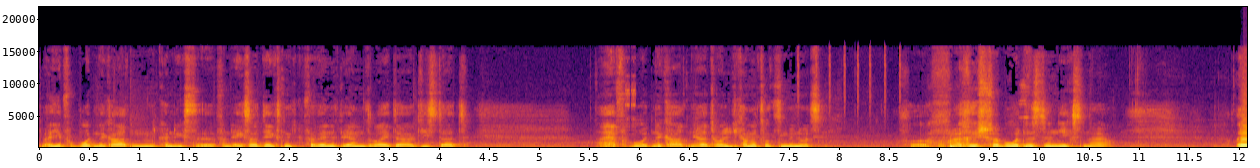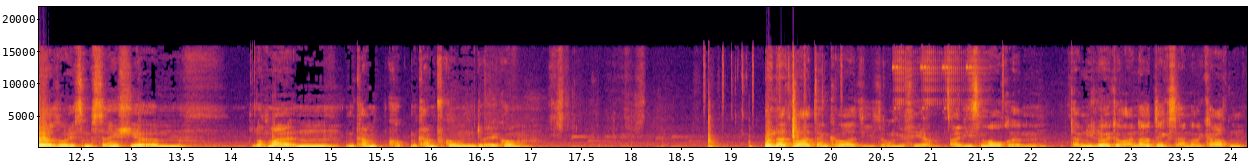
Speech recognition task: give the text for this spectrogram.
weil hier verbotene Karten können nichts äh, von extra Decks nicht verwendet werden und so weiter, dies, das. Ah ja, verbotene Karten. Ja, toll, die kann man trotzdem benutzen. So, richtig verboten ist der nächste, naja. Ah ja, so, jetzt müsste eigentlich hier ähm, nochmal ein, ein, Kampf, ein Kampf kommen, ein Duell kommen. Und das war dann quasi so ungefähr. Aber diesmal auch, ähm, da haben die Leute auch andere Decks, andere Karten.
